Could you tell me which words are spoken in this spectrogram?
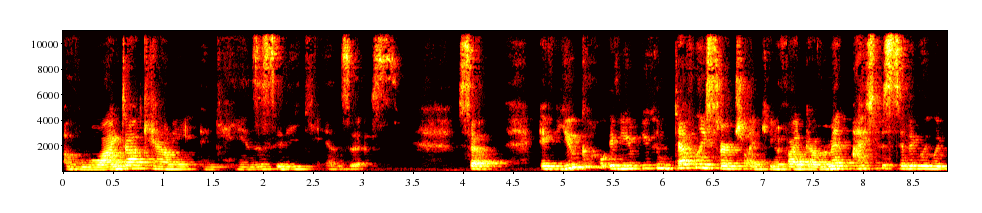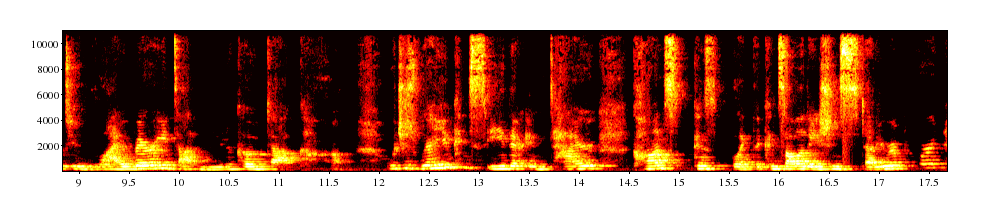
of Wyandotte County and Kansas City, Kansas. So if you go, if you you can definitely search like unified government. I specifically went to library.municode.com, which is where you can see their entire cons, cons like the consolidation study report,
